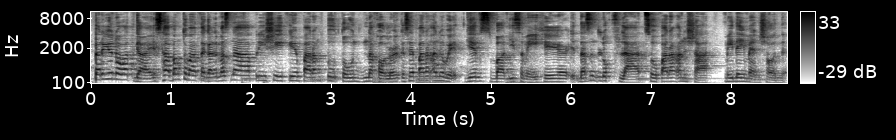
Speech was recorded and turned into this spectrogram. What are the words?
Pero you know what guys, habang tumatagal, mas na-appreciate ko yung parang two-toned na color kasi parang ano eh, it gives body sa may hair, it doesn't look flat, so parang ano siya, may dimension.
